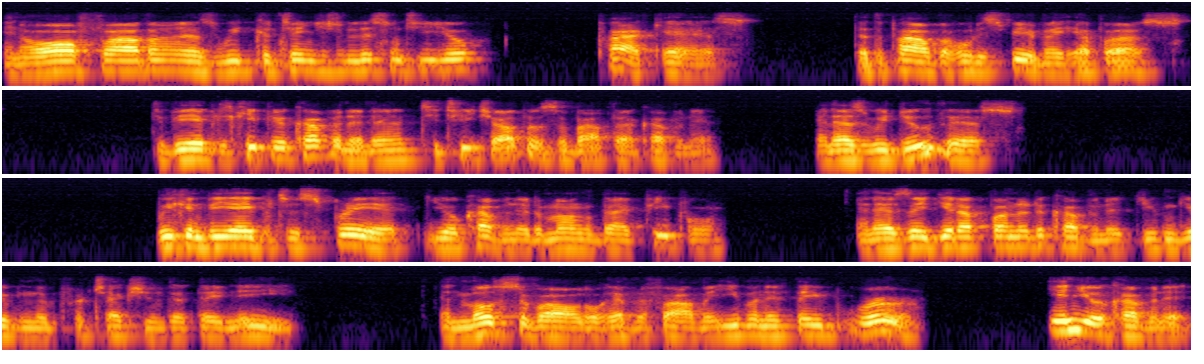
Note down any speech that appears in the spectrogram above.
And all, Father, as we continue to listen to your podcast, that the power of the Holy Spirit may help us to be able to keep your covenant and to teach others about that covenant. And as we do this, we can be able to spread your covenant among thy people. And as they get up under the covenant, you can give them the protection that they need. And most of all, O oh Heavenly Father, even if they were in your covenant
